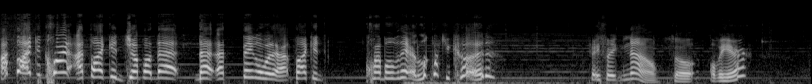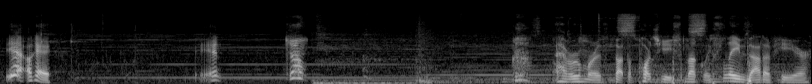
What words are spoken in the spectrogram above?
I thought I could climb. I thought I could jump on that that, that thing over there. I thought I could climb over there. It looked like you could. Face freak, no. So over here? Yeah. Okay. And jump. I have rumors about the Portuguese smuggling slaves out of here.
